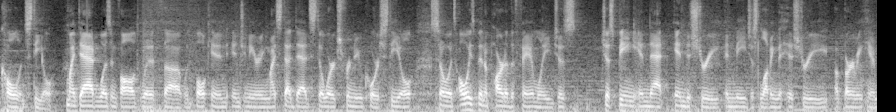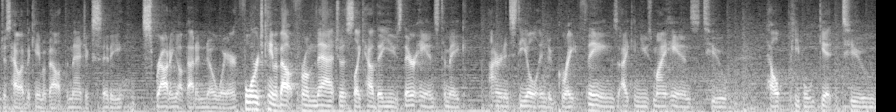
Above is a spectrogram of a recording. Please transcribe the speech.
coal, and steel. My dad was involved with, uh, with Vulcan Engineering. My stepdad still works for Nucor Steel. So it's always been a part of the family just just being in that industry and me just loving the history of Birmingham, just how it became about the Magic City sprouting up out of nowhere. Forge came about from that, just like how they use their hands to make iron and steel into great things, I can use my hands to help people get to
